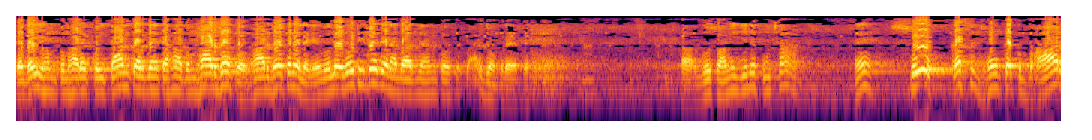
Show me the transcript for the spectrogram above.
तो भाई, हम तुम्हारे कोई काम कर दें कहा तुम भाड़ झोंको। भाड़ झोंकने लगे। बोले, रोटी दे देना बाद में हमको। तो भाड़ झोंक रहे थे। गोस्वामी जी ने पूछा, है, सो कस झोंकत भार,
